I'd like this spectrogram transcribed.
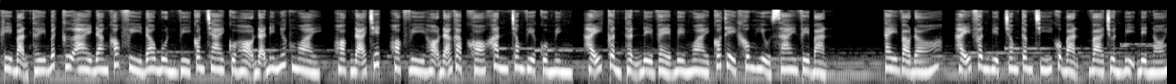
Khi bạn thấy bất cứ ai đang khóc vì đau buồn vì con trai của họ đã đi nước ngoài, hoặc đã chết, hoặc vì họ đã gặp khó khăn trong việc của mình, hãy cẩn thận để vẻ bề ngoài có thể không hiểu sai về bạn. Thay vào đó, hãy phân biệt trong tâm trí của bạn và chuẩn bị để nói,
